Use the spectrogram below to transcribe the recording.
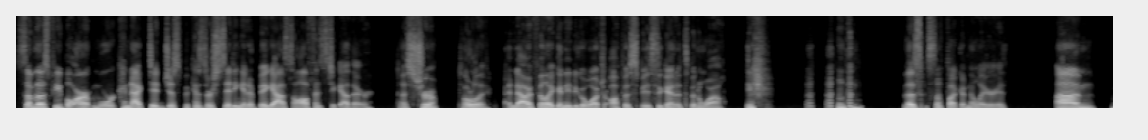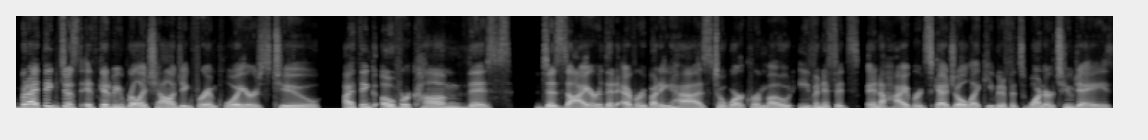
Some of those people aren't more connected just because they're sitting in a big ass office together. That's true. Totally. And now I feel like I need to go watch Office Space again. It's been a while. That's so fucking hilarious. Um, but I think just it's going to be really challenging for employers to, I think, overcome this desire that everybody has to work remote, even if it's in a hybrid schedule, like even if it's one or two days,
